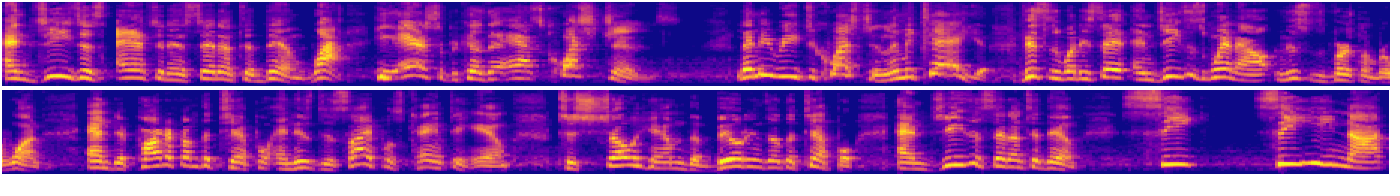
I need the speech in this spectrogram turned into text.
And Jesus answered and said unto them, Why? He answered because they asked questions. Let me read your question. Let me tell you. This is what he said. And Jesus went out, and this is verse number one, and departed from the temple, and his disciples came to him to show him the buildings of the temple. And Jesus said unto them, Seek See ye not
